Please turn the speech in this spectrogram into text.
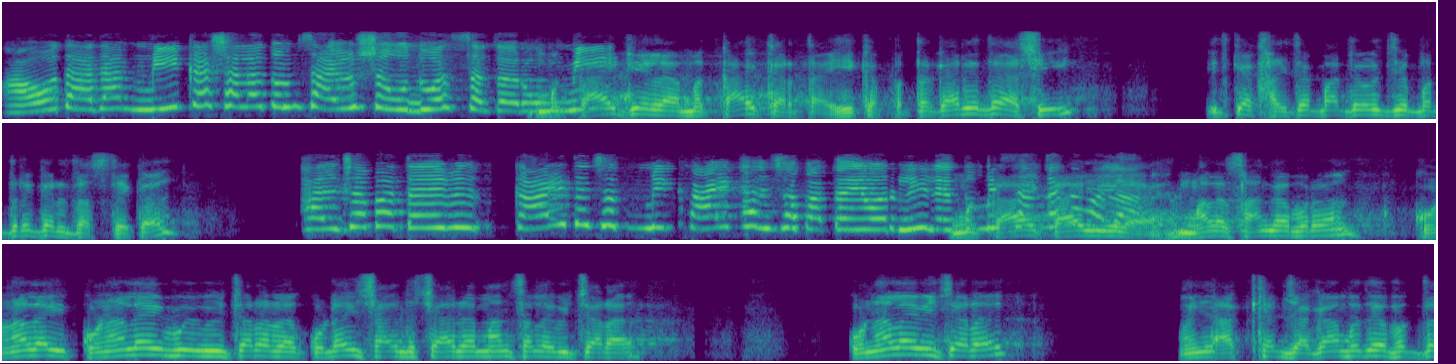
अहो दादा मी कशाला तुमचं आयुष्य उद्ध्वस्त करू? मी काय केलं? मग काय करताय? ही का पत्रकारिता अशी? इतक्या खालच्या पातळीची पत्रकारिता असते का? खालच्या पातळीवर काय त्याच्यात मी काय खालच्या पातळीवर लिहिलंय? मग तुम्ही काय सांगा काय ना मला. लिहिलंय? मला सांगा बरं. कोणालाही कोणालाही विचारा कोणाही शा- शहाण्या माणसाला विचारा. कोणाला विचारा? म्हणजे अख्ख्या जगामध्ये फक्त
